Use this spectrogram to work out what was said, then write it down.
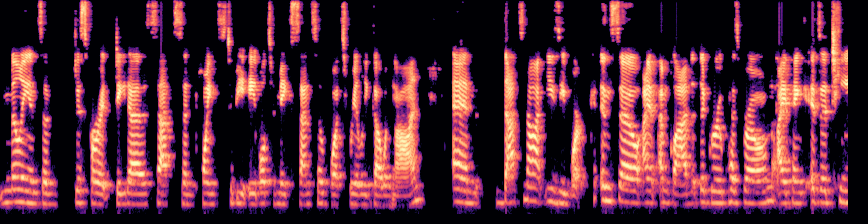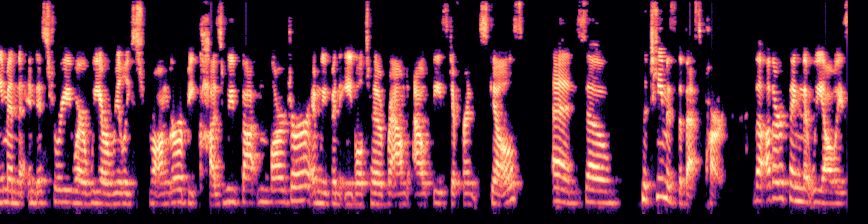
millions of disparate data sets and points to be able to make sense of what's really going on. And that's not easy work. And so I, am glad that the group has grown. I think it's a team in the industry where we are really stronger because we've gotten larger and we've been able to round out these different skills. And so the team is the best part. The other thing that we always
